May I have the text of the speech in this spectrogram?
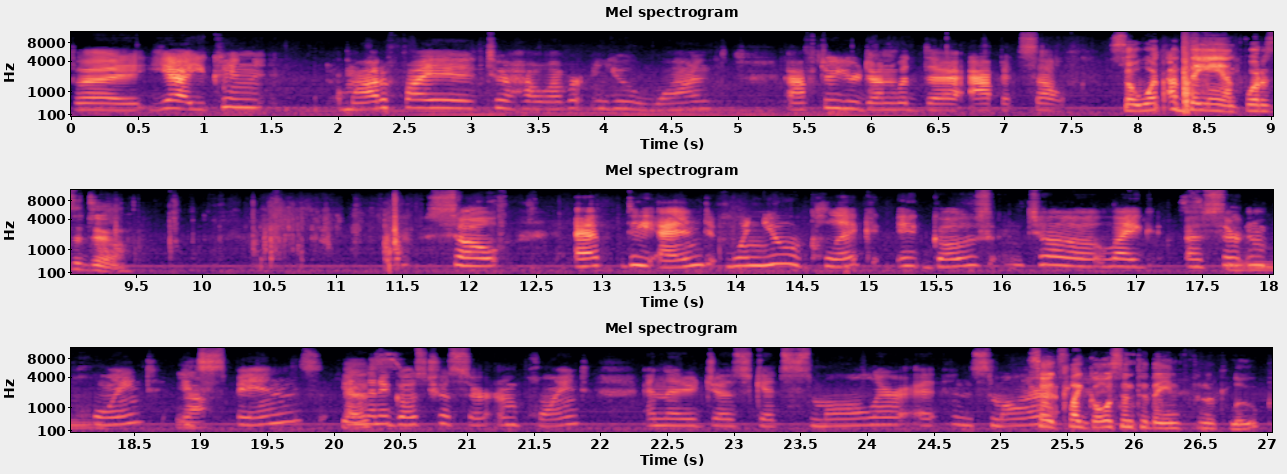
But yeah, you can modify it to however you want after you're done with the app itself. so what at the end what does it do So at the end, when you click, it goes to like a certain point, Yeah. it spins, and then it goes to a certain point, and then it just gets smaller and smaller. so it's like goes into the infinite loop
